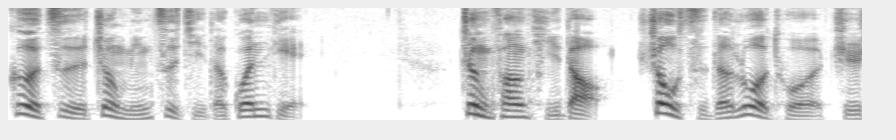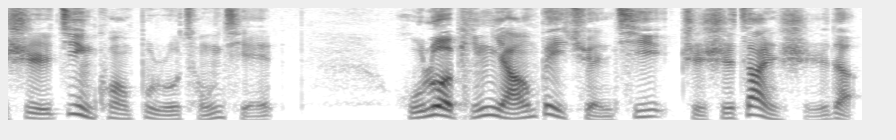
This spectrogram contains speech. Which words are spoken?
各自证明自己的观点。正方提到“瘦死的骆驼只是近况不如从前”。虎落平阳被犬欺只是暂时的，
